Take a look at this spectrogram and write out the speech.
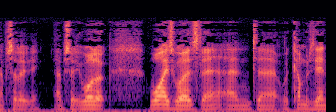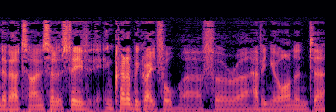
Absolutely, absolutely. Well, look, wise words there, and uh, we're coming to the end of our time. So, look, Steve, incredibly grateful uh, for uh, having you on, and uh,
